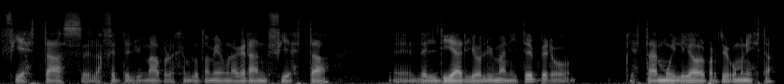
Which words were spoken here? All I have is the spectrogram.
fiestas. La Fête de l'Humain, por ejemplo, también una gran fiesta eh, del diario L'Humanité, pero que está muy ligado al Partido Comunista.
